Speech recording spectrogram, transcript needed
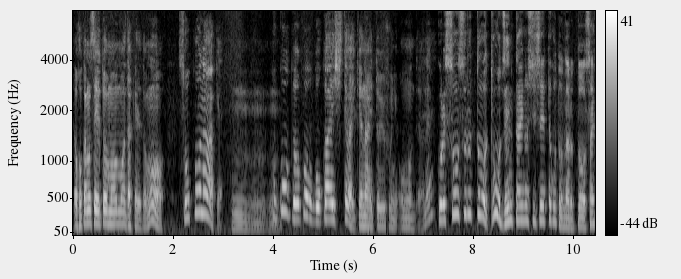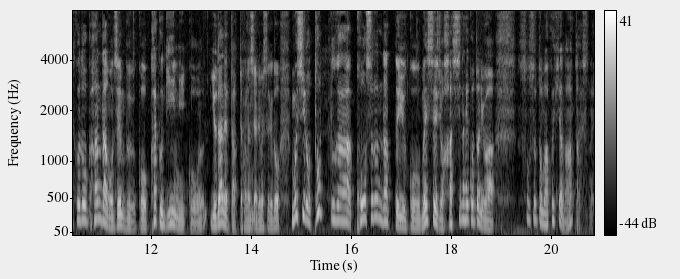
他の政党もだけれども、そこなわけ。うんうんうんここを、誤解してはいけないというふうに思うんだよね。これそうすると、党全体の姿勢ってことになると、先ほど判断を全部、こう、各議員にこう、委ねたって話ありましたけど、むしろトップがこうするんだっていう、こう、メッセージを発しないことには、そうすると幕引きはなったですね。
